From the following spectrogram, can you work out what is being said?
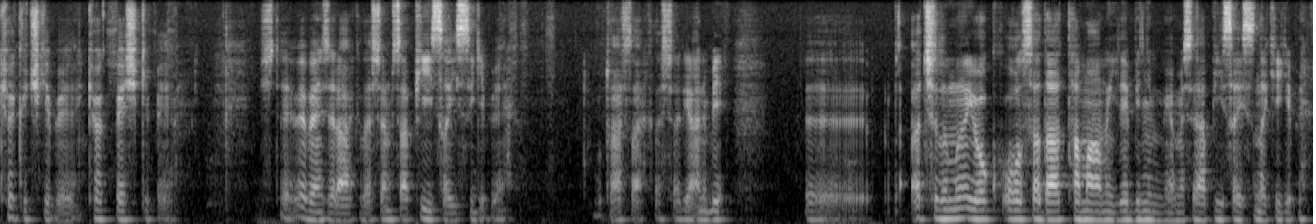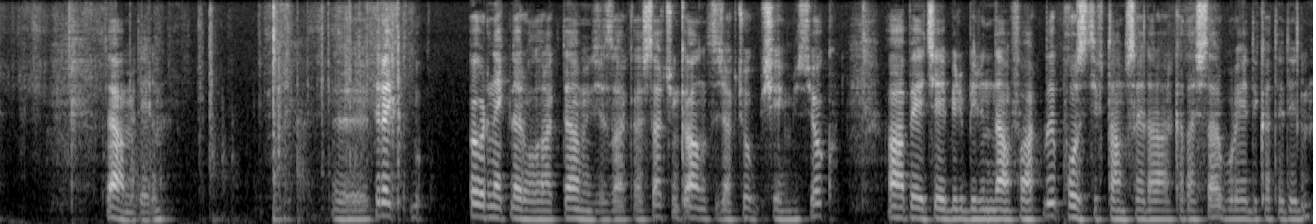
kök 3 gibi, kök 5 gibi işte ve benzeri arkadaşlar. Mesela pi sayısı gibi bu tarz arkadaşlar. Yani bir e, açılımı yok olsa da tamamıyla bilinmiyor. Mesela pi sayısındaki gibi. Devam edelim. Ee, direkt örnekler olarak devam edeceğiz arkadaşlar. Çünkü anlatacak çok bir şeyimiz yok. A, B, C birbirinden farklı pozitif tam sayılar arkadaşlar. Buraya dikkat edelim.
